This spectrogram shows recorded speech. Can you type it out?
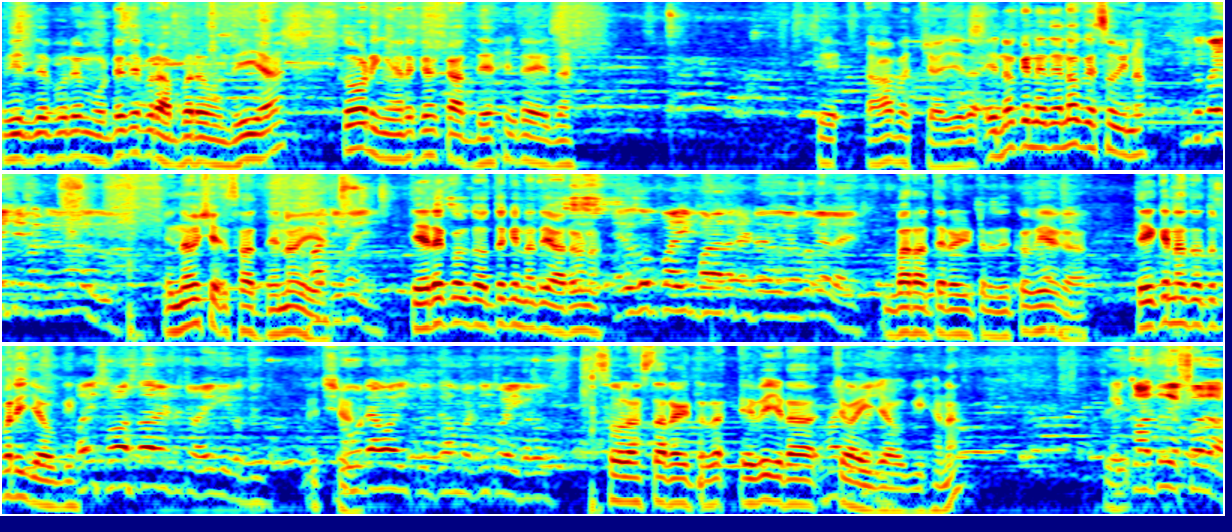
ਵੀਰ ਦੇ ਪੂਰੇ ਮੋਢੇ ਦੇ ਬਰਾਬਰ ਆਉਂਦੀ ਆ। ਘੋੜੀਆਂ ਰਕਾ ਕਰਦੇ ਆ ਜਿਹੜਾ ਇਹਦਾ। ਤੇ ਆ ਬੱਚਾ ਜਿਹਦਾ ਇਹਨੂੰ ਕਿੰਨੇ ਦਿਨ ਹੋ ਗਏ ਸੂਈ ਨੂੰ? ਇਹ ਭਾਈ 6-7 ਦਿਨ ਹੋਏ ਜੀ ਇਹਨੂੰ 6-7 ਦਿਨ ਹੋਏ ਆ। ਹਾਂਜੀ ਭਾਈ। ਤੇਰੇ ਕੋਲ ਦੁੱਧ ਕਿੰਨਾ ਤਿਆਰ ਹੋਣਾ? ਇਹਦੇ ਕੋਲ ਭਾਈ 12 ਦਾ ਲੀਟਰ ਇਹਦੇ ਕੋਲ ਵੀ ਹੈਗਾ ਜੀ। 12 13 ਲੀਟਰ ਦੇ ਵੀ ਹੈਗਾ। ਤੇ ਕਿੰਨਾ ਦੁੱਧ ਭਰੀ ਜਾਊਗੀ? ਭਾਈ 16 17 ਲੀਟਰ ਚਵਾਏਗੀ ਦੁੱਧ। ਅੱਛਾ। ਦੋ ਟਾਈਮ ਜਿੱਦਾਂ ਮਰਜ਼ੀ ਚਵਾਈ ਕਰੋ। 16 17 ਲੀਟਰ ਇਹ ਵੀ ਜਿਹੜਾ ਚਵਾਈ ਜਾਊਗੀ ਹਨਾ? ਇੱਕ ਕੱਦ ਦੇਖੋ ਦਾ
